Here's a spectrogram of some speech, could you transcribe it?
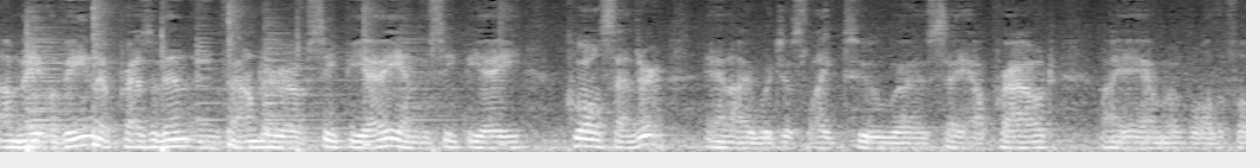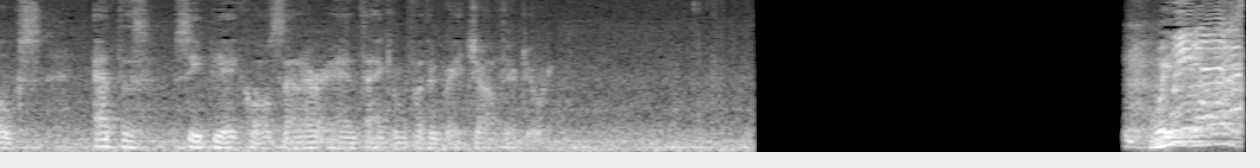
I'm Nate Levine, the president and founder of CPA and the CPA Call Center, and I would just like to uh, say how proud I am of all the folks at the CPA Call Center and thank them for the great job they're doing. We, we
